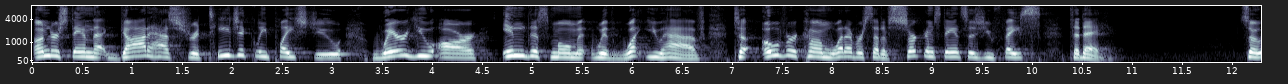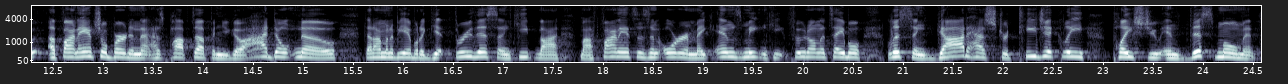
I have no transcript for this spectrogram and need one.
understand that God has strategically placed you where you are in this moment with what you have to overcome whatever set of circumstances you face today. So, a financial burden that has popped up, and you go, I don't know that I'm going to be able to get through this and keep my, my finances in order and make ends meet and keep food on the table. Listen, God has strategically placed you in this moment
